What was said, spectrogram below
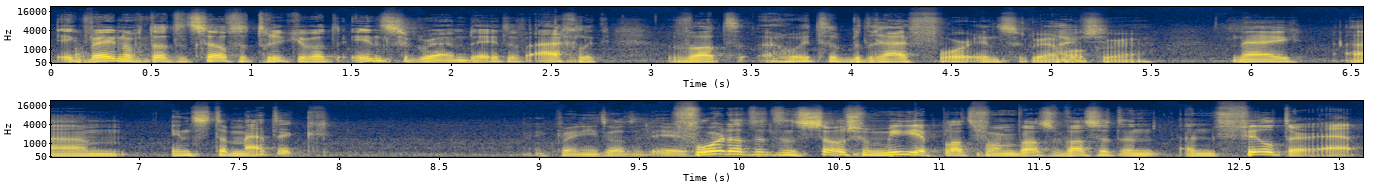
ik weet nog dat hetzelfde trucje wat Instagram deed... of eigenlijk wat... Hoe heet het bedrijf voor Instagram ook weer? Nee, um, Instamatic... Ik weet niet wat het is. Voordat het een social media platform was, was het een, een filter app.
